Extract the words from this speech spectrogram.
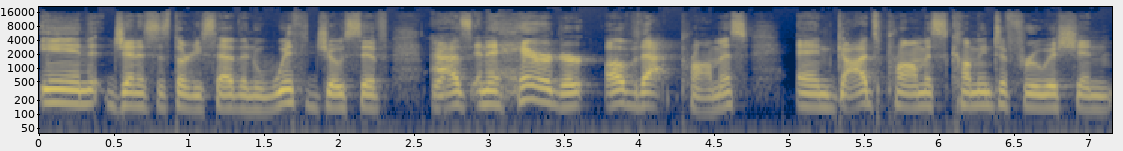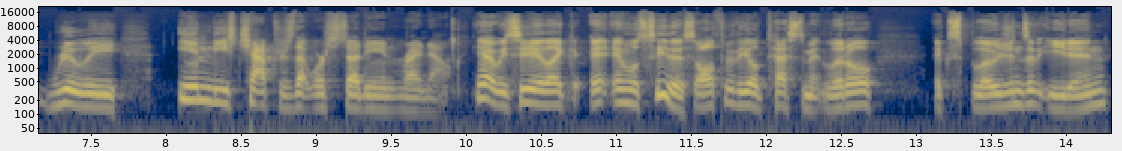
in Genesis 37 with Joseph as an inheritor of that promise and God's promise coming to fruition really in these chapters that we're studying right now. Yeah, we see like, and we'll see this all through the Old Testament, little explosions of Eden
